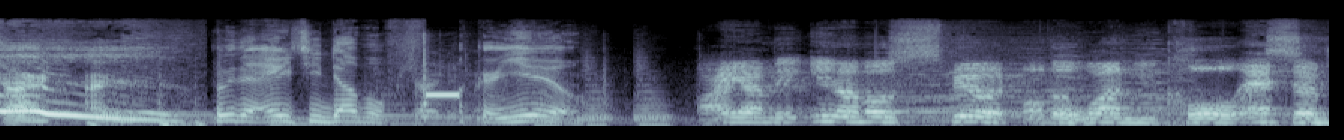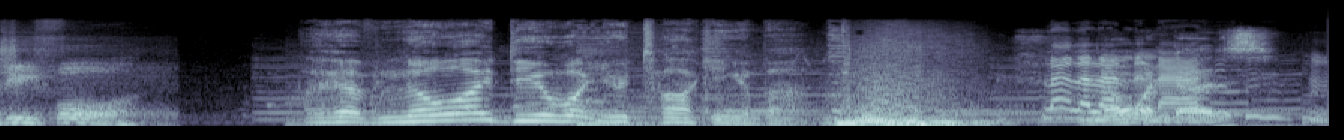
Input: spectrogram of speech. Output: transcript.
Sorry. Who the H-E double fuck are you? I am the innermost spirit of the one you call SMG4. I have no idea what you're talking about. La la la No la one la. does. Hmm.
